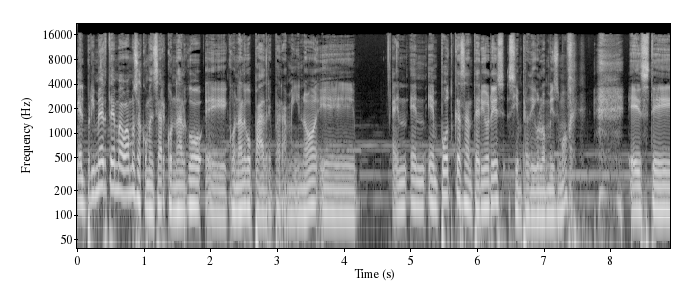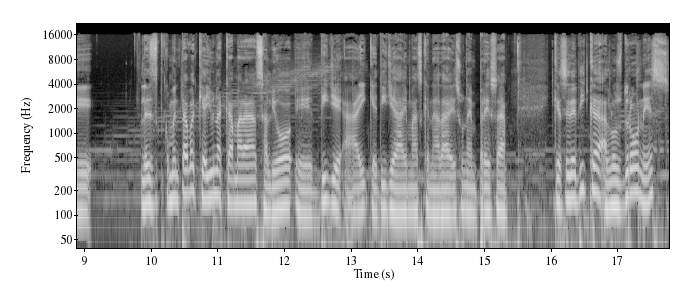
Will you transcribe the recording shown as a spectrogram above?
el primer tema vamos a comenzar con algo, eh, con algo padre para mí, ¿no? Eh, en, en, en podcasts anteriores siempre digo lo mismo. Este, les comentaba que hay una cámara, salió eh, DJI, que DJI más que nada es una empresa que se dedica a los drones.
